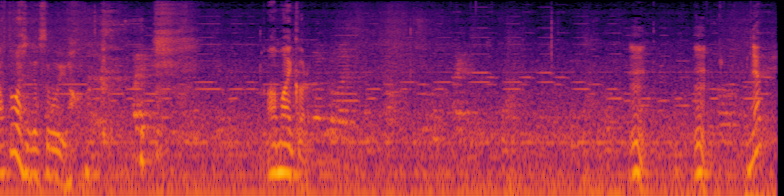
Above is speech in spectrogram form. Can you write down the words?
後味がすごいよ。甘いから。うん。うん。ね。ほ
